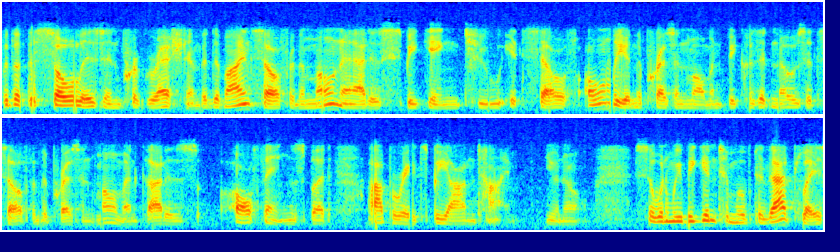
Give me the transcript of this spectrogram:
but that the soul is in progression. The divine self or the monad is speaking to itself only in the present moment because it knows itself in the present moment. God is all things but operates beyond time, you know. So when we begin to move to that place,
